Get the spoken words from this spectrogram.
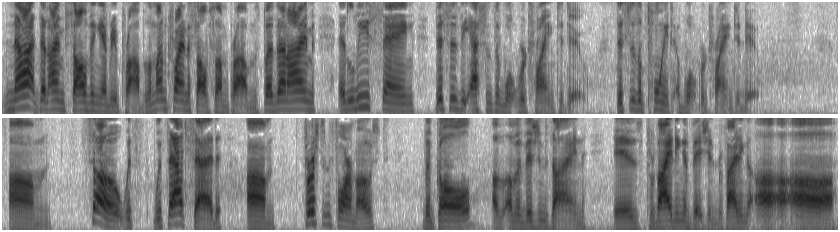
not that I'm solving every problem. I'm trying to solve some problems, but that I'm at least saying this is the essence of what we're trying to do. This is the point of what we're trying to do. Um, so, with with that said, um, first and foremost, the goal of, of a vision design is providing a vision, providing a, a,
